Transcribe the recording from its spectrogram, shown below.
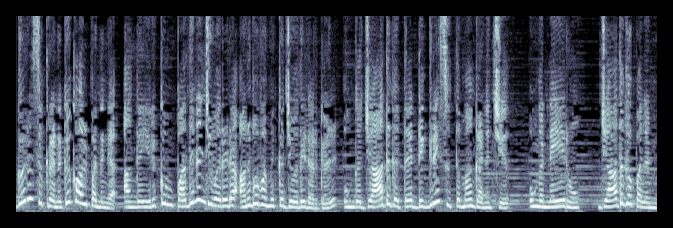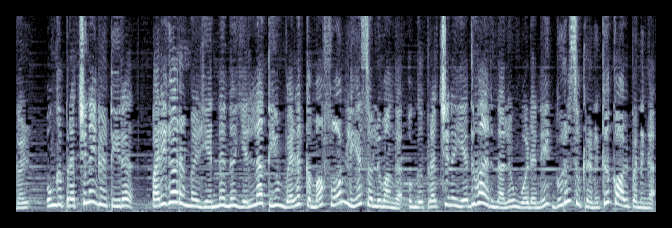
குரு சுக்ரனுக்கு கால் பண்ணுங்க. அங்க இருக்கும் பதினஞ்சு வருட அனுபவமிக்க ஜோதிடர்கள் உங்க ஜாதகத்தை டிகிரி சுத்தமா கணிச்சு உங்க நேரம் ஜாதக பலன்கள் உங்க பிரச்சனைகள் தீர பரிகாரங்கள் என்னன்னு எல்லாத்தையும் விளக்கமா போன்லயே சொல்லுவாங்க. உங்க பிரச்சனை எதுவா இருந்தாலும் உடனே குரு சுக்ரனுக்கு கால் பண்ணுங்க.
